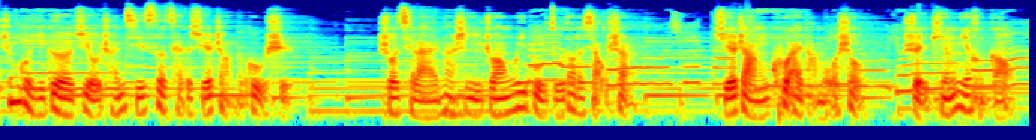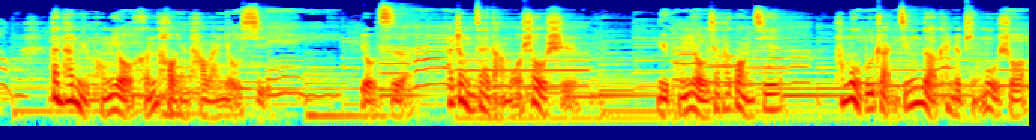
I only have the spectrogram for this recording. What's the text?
听过一个具有传奇色彩的学长的故事，说起来那是一桩微不足道的小事儿。学长酷爱打魔兽，水平也很高，但他女朋友很讨厌他玩游戏。有次他正在打魔兽时，女朋友叫他逛街，他目不转睛地看着屏幕说：“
